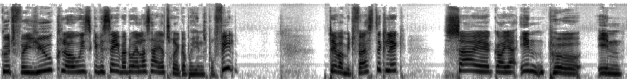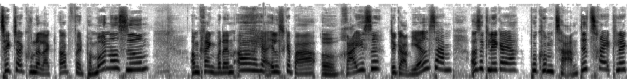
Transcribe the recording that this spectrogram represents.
Good for you, Chloe. Skal vi se, hvad du ellers har? Jeg trykker på hendes profil. Det var mit første klik. Så øh, går jeg ind på en TikTok, hun har lagt op for et par måneder siden, omkring hvordan, åh, jeg elsker bare at rejse. Det gør vi alle sammen. Og så klikker jeg på kommentaren. Det er tre klik,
